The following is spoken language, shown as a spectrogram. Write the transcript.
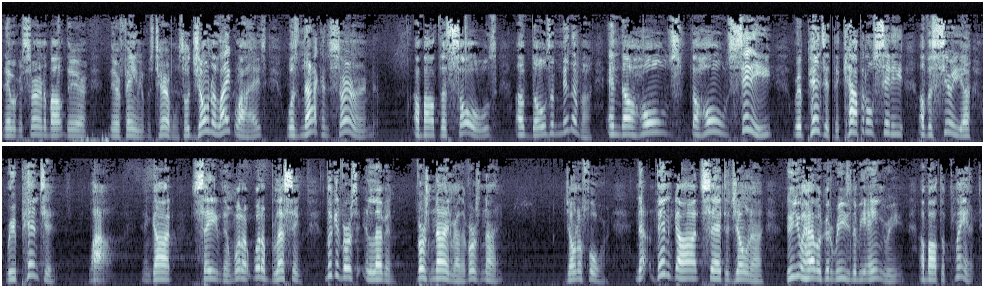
They were concerned about their, their fame. It was terrible. So Jonah likewise was not concerned about the souls of those of Nineveh. And the whole, the whole city repented. The capital city of Assyria repented. Wow and God saved them. What a, what a blessing. Look at verse 11, verse 9 rather, verse 9. Jonah 4. Now, then God said to Jonah, do you have a good reason to be angry about the plant?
